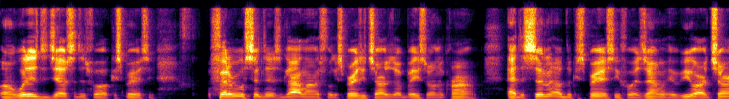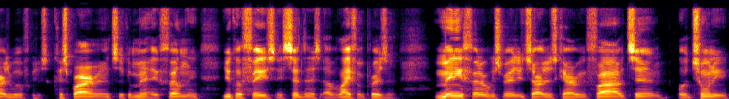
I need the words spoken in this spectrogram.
uh, what is the jail sentence for conspiracy? Federal sentence guidelines for conspiracy charges are based on the crime. At the center of the conspiracy, for example, if you are charged with conspiring to commit a felony, you could face a sentence of life in prison. Many federal conspiracy charges carry 5, 10, or 20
